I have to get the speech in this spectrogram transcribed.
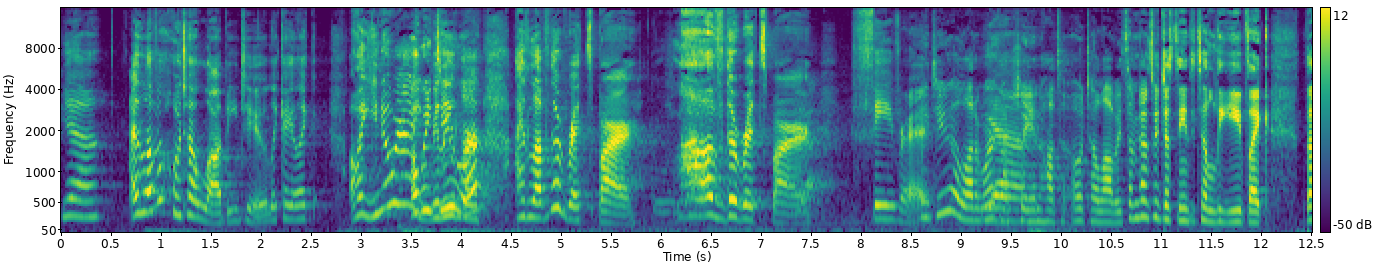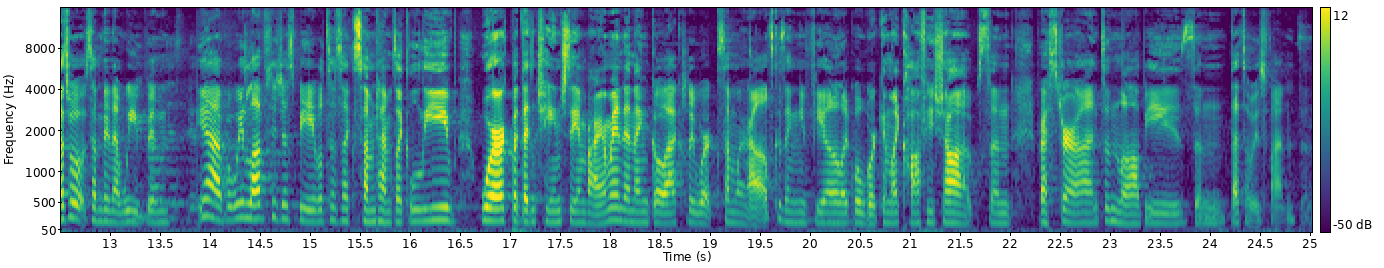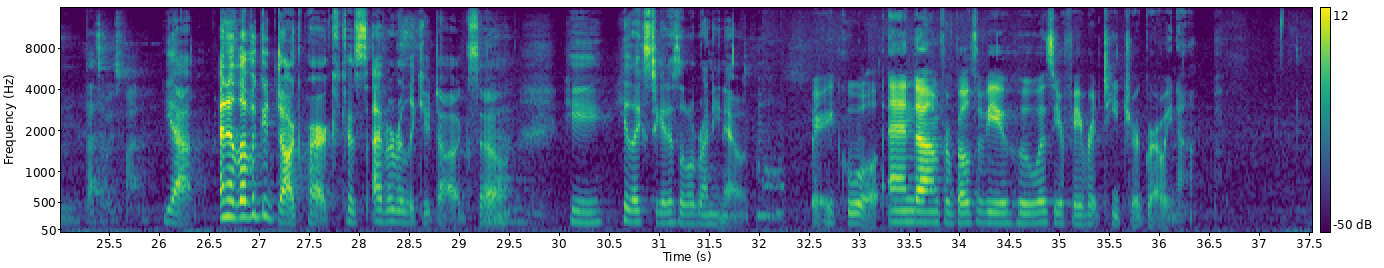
Yeah. I love a hotel lobby too. Like I like oh you know where Oh, I we really do love. I love the Ritz bar. Love the Ritz bar. Favorite. We do a lot of work Yeah. actually in hotel, hotel lobbies. Sometimes we just needed to leave. Like that's what something that we've been. Yeah, but we love to just be able to like sometimes like leave work, but then change the environment and then go actually work somewhere else because then you feel like we'll work in like coffee shops and restaurants and lobbies, and that's always fun. And that's always fun. Yeah. And I love a good dog park because I have a really cute dog, so he he likes to get his little running out. Very cool. And um, for both of you, who was your favorite teacher growing up?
